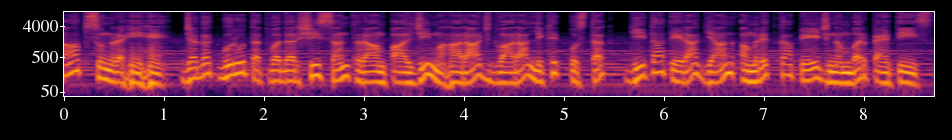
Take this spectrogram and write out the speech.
आप सुन रहे हैं जगत गुरु तत्वदर्शी संत रामपाल जी महाराज द्वारा लिखित पुस्तक, गीता तेरा ज्ञान अमृत का पेज नंबर 35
